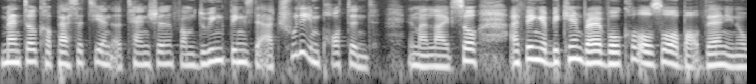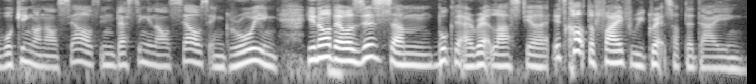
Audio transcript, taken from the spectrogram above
mental capacity and attention from doing things that are truly important in my life. So I think it became very vocal also about then, you know, working on ourselves, investing in ourselves and growing. You know, there was this um, book that I read last year. It's called The Five Regrets of the Dying.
